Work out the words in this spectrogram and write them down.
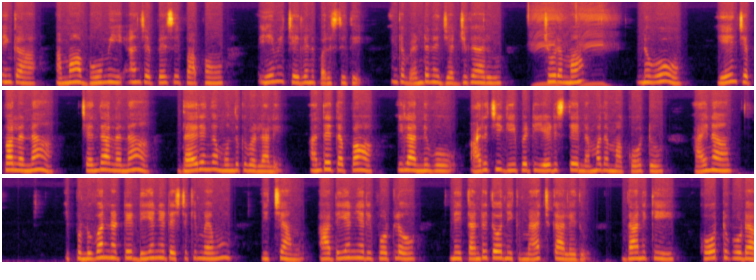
ఇంకా అమ్మా భూమి అని చెప్పేసి పాపం ఏమీ చేయలేని పరిస్థితి. ఇంకా వెంటనే జడ్జి గారు చూడమ్మా నువ్వు ఏం చెప్పాలన్నా చెందాలన్నా ధైర్యంగా ముందుకు వెళ్ళాలి. అంతే తప్ప ఇలా నువ్వు అరిచి గీపెట్టి ఏడిస్తే నమ్మదమ్మా కోర్టు. అయినా ఇప్పుడు నువ్వన్నట్టే డిఎన్ఏ టెస్ట్కి మేము ఇచ్చాము. ఆ డిఎన్ఏ రిపోర్ట్లో నీ తండ్రితో నీకు మ్యాచ్ కాలేదు. దానికి కోర్టు కూడా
